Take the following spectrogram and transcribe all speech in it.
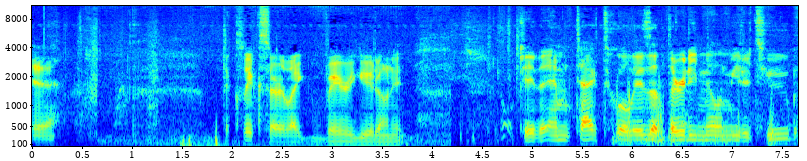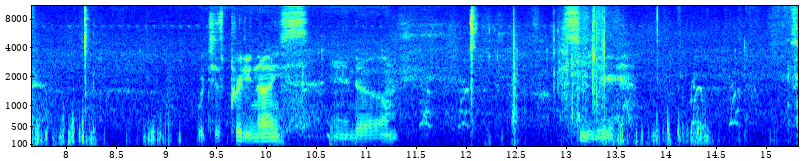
Yeah. The clicks are like very good on it Okay, the M Tactical is a 30 millimeter tube, which is pretty nice. And um, see here, it's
